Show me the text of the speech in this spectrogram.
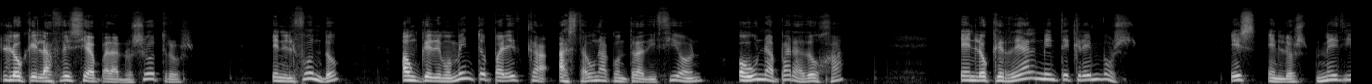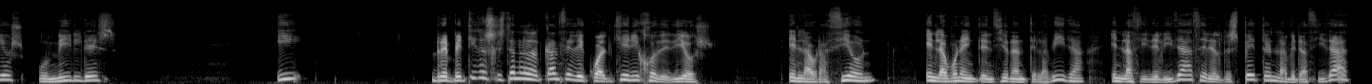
lo que la fe sea para nosotros. En el fondo, aunque de momento parezca hasta una contradicción o una paradoja, en lo que realmente creemos es en los medios humildes y repetidos que están al alcance de cualquier hijo de Dios, en la oración, en la buena intención ante la vida, en la fidelidad, en el respeto, en la veracidad,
